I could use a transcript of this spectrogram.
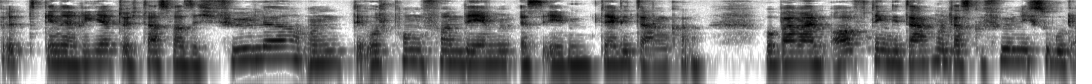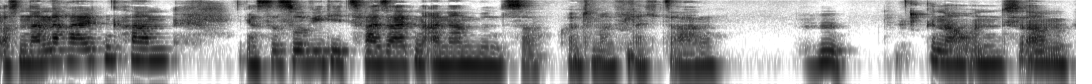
wird generiert durch das, was ich fühle und der Ursprung von dem ist eben der Gedanke. Wobei man oft den Gedanken und das Gefühl nicht so gut auseinanderhalten kann. Es ist so wie die zwei Seiten einer Münze, könnte man vielleicht sagen. Mhm. Genau, und, ähm,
